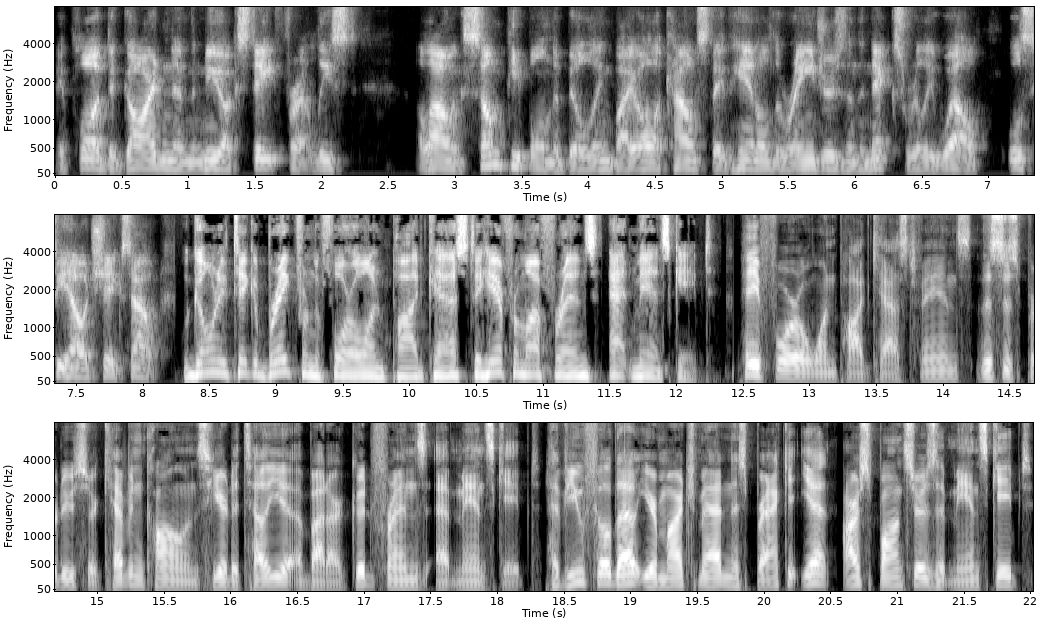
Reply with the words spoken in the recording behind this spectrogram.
I applaud the Garden and the New York State for at least allowing some people in the building. By all accounts, they've handled the Rangers and the Knicks really well. We'll see how it shakes out. We're going to take a break from the 401 podcast to hear from our friends at Manscaped. Hey, 401 podcast fans. This is producer Kevin Collins here to tell you about our good friends at Manscaped. Have you filled out your March Madness bracket yet? Our sponsors at Manscaped,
